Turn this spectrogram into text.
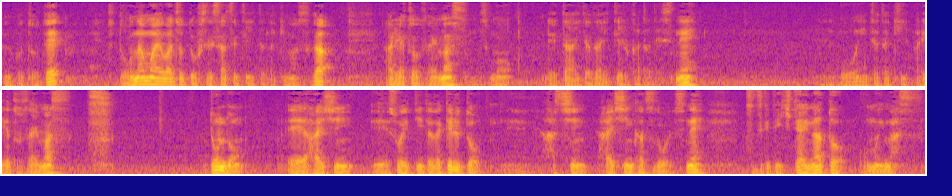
ということでちょっとお名前はちょっと伏せさせていただきますがありがとうございます。いつもレターいただいている方ですね。応援いただきありがとうございます。どんどん、えー配信、えーそう言っていただけると、発信配信活動をですね続けていきたいなと思います。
